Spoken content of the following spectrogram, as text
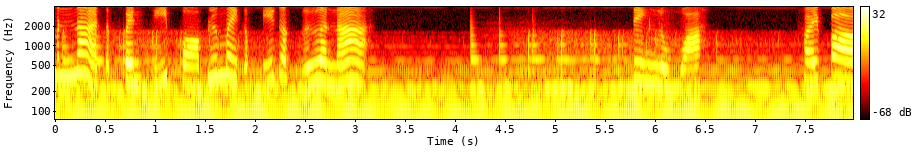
มันน่าจะเป็นผีปอบหรือไม่กับผีกระสือนะจริงหรือวะใช่เปล่า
